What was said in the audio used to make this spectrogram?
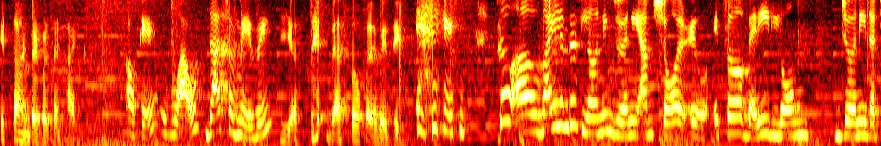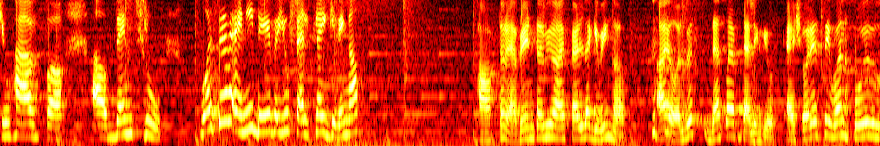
it's a hundred percent hike. Okay, wow, that's amazing. Yes, that's super amazing. so, uh, while in this learning journey, I'm sure it's a very long journey that you have uh, uh, went through. Was there any day where you felt like giving up? After every interview, I felt like giving up. I always that's why I'm telling you. Aishwarya is the one who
